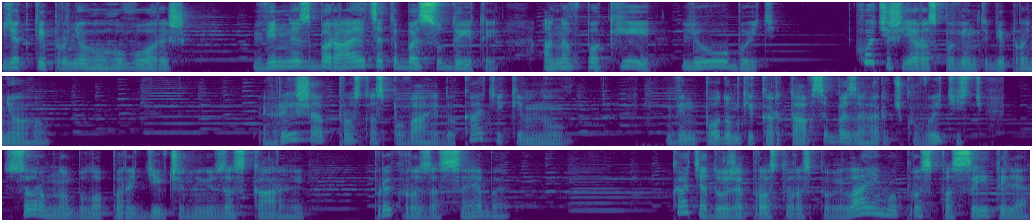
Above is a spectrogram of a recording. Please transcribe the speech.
як ти про нього говориш. Він не збирається тебе судити, а навпаки, любить. Хочеш, я розповім тобі про нього? Гриша просто з поваги до Каті кивнув. Він подумки картав себе за гарячковитість, соромно було перед дівчиною за скарги, прикро за себе. Катя дуже просто розповіла йому про Спасителя,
